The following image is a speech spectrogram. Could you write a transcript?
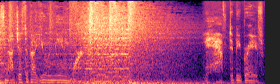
It's not just about you and me anymore. You have to be brave.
